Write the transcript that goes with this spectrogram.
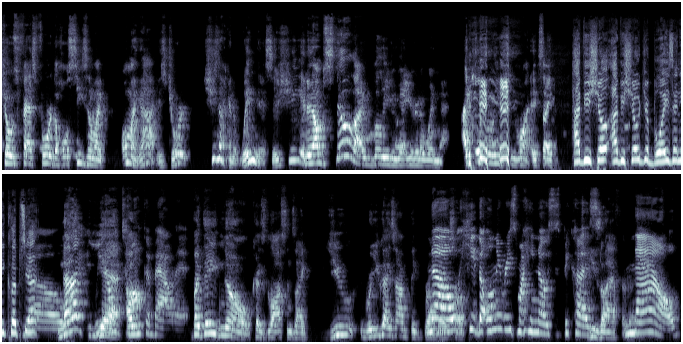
shows fast forward the whole season. I'm like, oh my god, is Jordan? She's not going to win this, is she? And I'm still like believing that you're going to win that. I can't believe she won. It's like have you show Have you showed your boys any clips yet? No, Not we yet. don't talk um, about it. But they know because Lawson's like, you were you guys on Big Brother? No, so he. The only reason why he knows is because he's laughing. Now,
